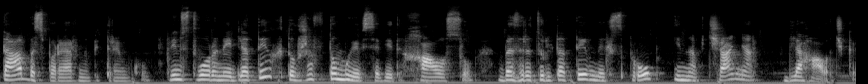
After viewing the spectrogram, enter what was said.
та безперервну підтримку. Він створений для тих, хто вже втомився від хаосу, безрезультативних спроб і навчання для галочки.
